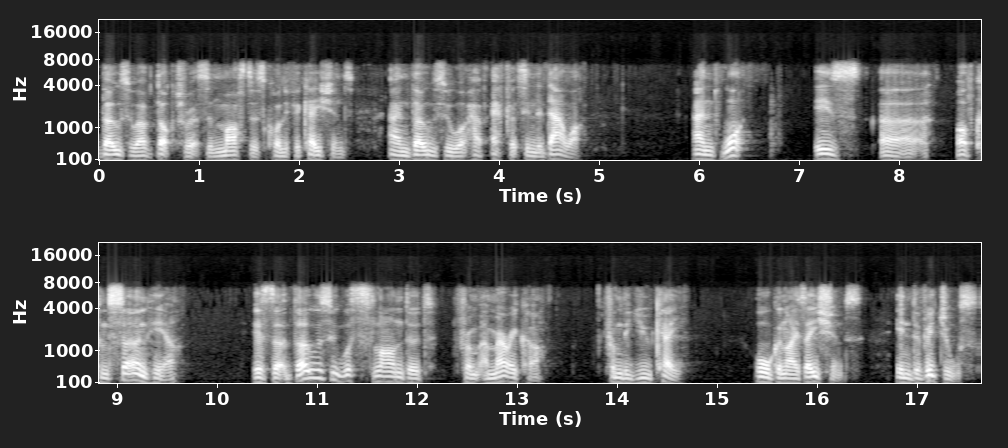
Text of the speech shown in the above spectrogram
those who have doctorates and master's qualifications, and those who have efforts in the dawah. And what is uh, of concern here is that those who were slandered from America, from the UK, organizations, individuals,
